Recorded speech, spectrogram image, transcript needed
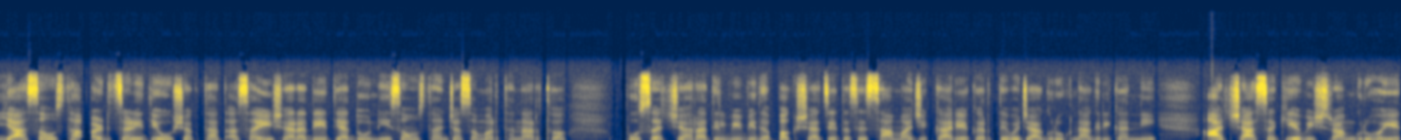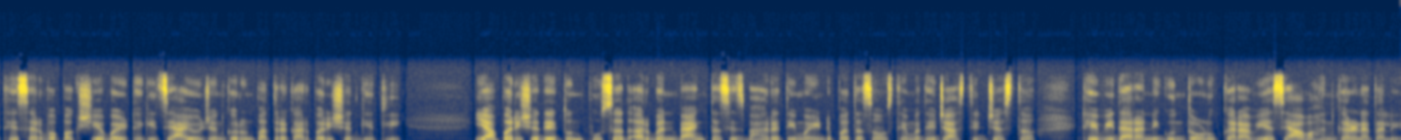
या संस्था अडचणीत येऊ शकतात असा इशारा देत या दोन्ही संस्थांच्या समर्थनार्थ पुसद शहरातील विविध पक्षाचे तसेच सामाजिक कार्यकर्ते व जागरूक नागरिकांनी आज शासकीय विश्रामगृह येथे सर्वपक्षीय बैठकीचे आयोजन करून पत्रकार परिषद घेतली. या परिषदेतून पुसद अर्बन बँक तसेच भारती मैंड पतसंस्थेमध्ये जास्तीत जास्त ठेवीदारांनी गुंतवणूक करावी असे आवाहन करण्यात आले.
